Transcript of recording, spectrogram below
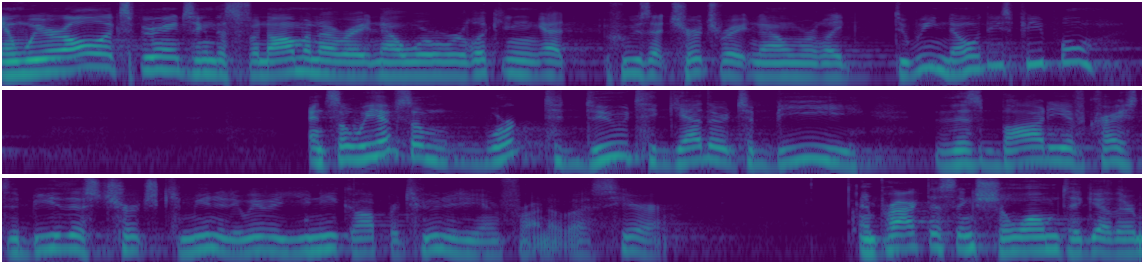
And we are all experiencing this phenomena right now where we're looking at who's at church right now, and we're like, do we know these people? And so we have some work to do together to be this body of Christ, to be this church community. We have a unique opportunity in front of us here. And practicing shalom together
